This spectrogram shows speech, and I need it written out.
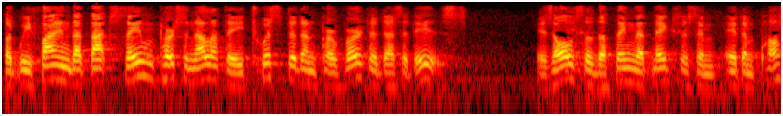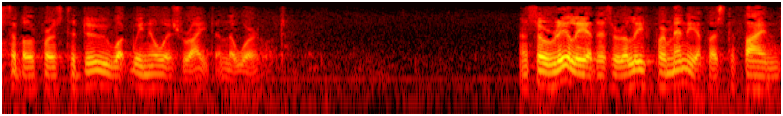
but we find that that same personality, twisted and perverted as it is, is also the thing that makes it impossible for us to do what we know is right in the world. And so, really, it is a relief for many of us to find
